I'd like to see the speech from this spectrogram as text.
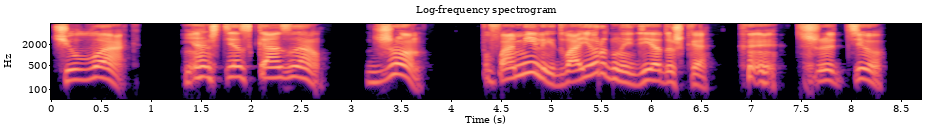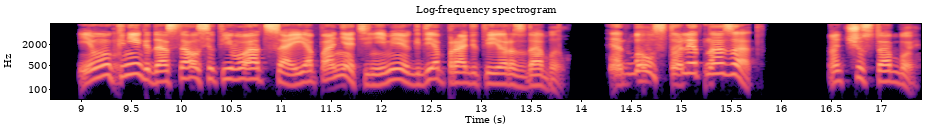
«Чувак, я ж тебе сказал, Джон. По фамилии двоюродный дедушка. Шутю. Ему книга досталась от его отца, и я понятия не имею, где прадед ее раздобыл. Это было сто лет назад. А чё с тобой?»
